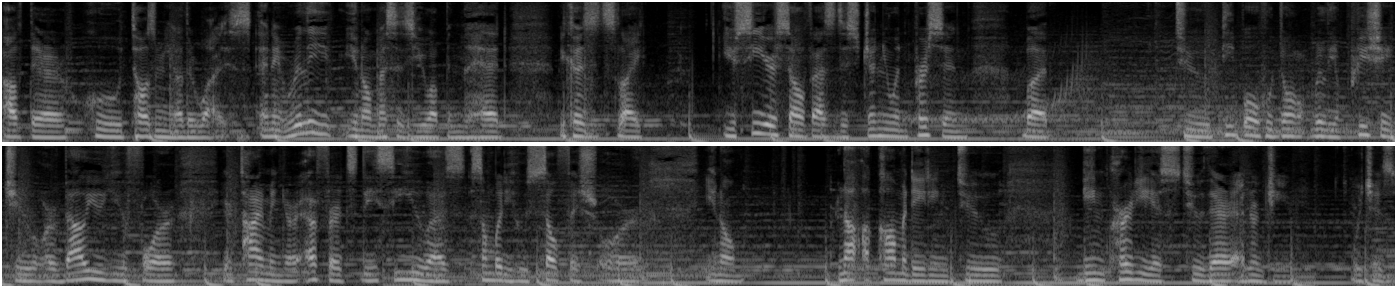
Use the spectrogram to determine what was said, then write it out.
out there who tells me otherwise. And it really, you know, messes you up in the head because it's like you see yourself as this genuine person, but to people who don't really appreciate you or value you for your time and your efforts, they see you as somebody who's selfish or, you know, not accommodating to being courteous to their energy, which is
